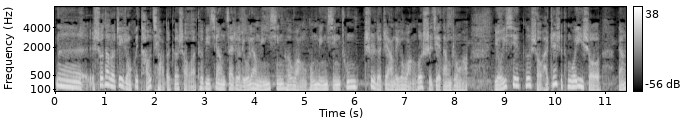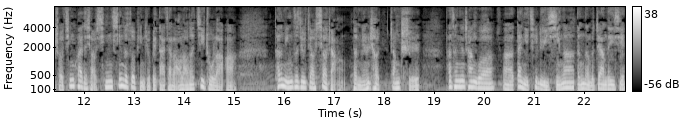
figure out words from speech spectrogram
那说到了这种会讨巧的歌手啊，特别像在这个流量明星和网红明星充斥的这样的一个网络世界当中啊，有一些歌手还真是通过一首、两首轻快的小清新的作品就被大家牢牢的记住了啊。他的名字就叫校长，本名叫张弛。他曾经唱过呃带你去旅行啊等等的这样的一些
